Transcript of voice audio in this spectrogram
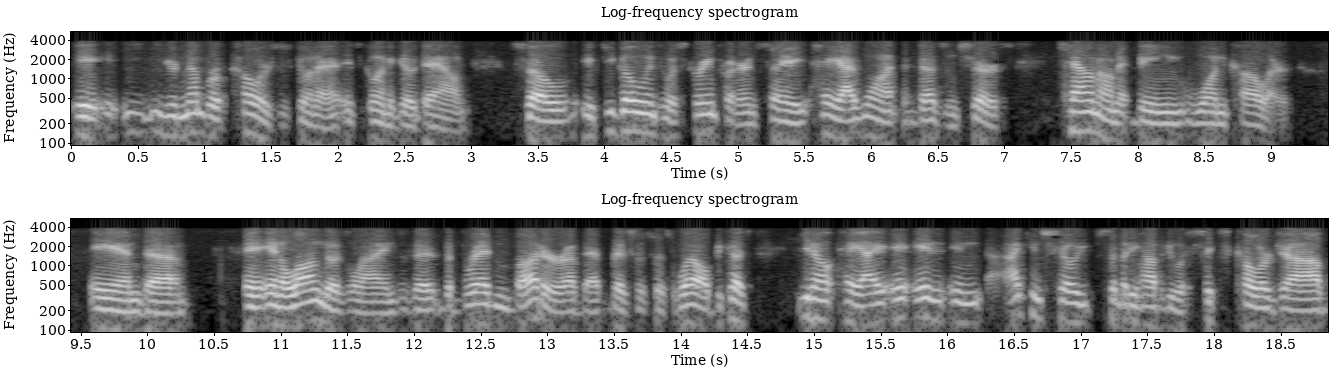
it, it, your number of colors is going to is going to go down. So if you go into a screen printer and say, "Hey, I want a dozen shirts," count on it being one color, and uh, and, and along those lines, the the bread and butter of that business as well, because you know, hey, I and, and I can show somebody how to do a six color job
